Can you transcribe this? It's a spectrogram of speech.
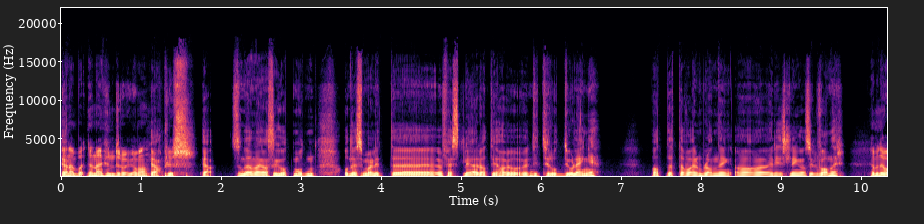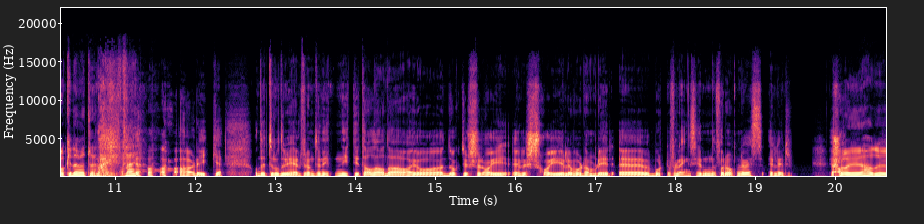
Den, er, den, er, 100 år gammel, pluss. Ja. Så den er ganske godt moden. Og det som er litt uh, festlig, er at de, jo, de, trodde jo lenge at dette var en blanding av Riesling og Sylvaner. Ja, Men det var ikke det, vet du. Nei, det var det ikke. Og det trodde de helt frem til 1990-tallet, og da var jo dr. Schroy, eller Schoi, eller hvordan det blir, uh, borte for lenge siden, forhåpentligvis. Eller ja. Schroy hadde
